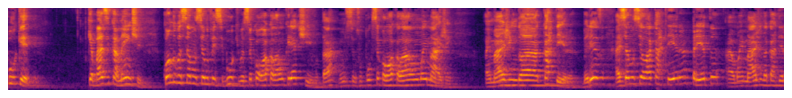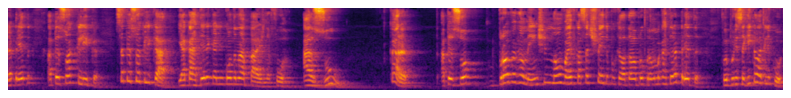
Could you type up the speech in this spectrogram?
Por quê? Porque basicamente, quando você anuncia no Facebook, você coloca lá um criativo, tá? Vamos supor que você coloca lá uma imagem. A imagem da carteira, beleza? Aí você anuncia lá a carteira preta, uma imagem da carteira preta, a pessoa clica. Se a pessoa clicar e a carteira que ela encontra na página for azul, cara, a pessoa provavelmente não vai ficar satisfeita porque ela estava procurando uma carteira preta. Foi por isso aqui que ela clicou.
